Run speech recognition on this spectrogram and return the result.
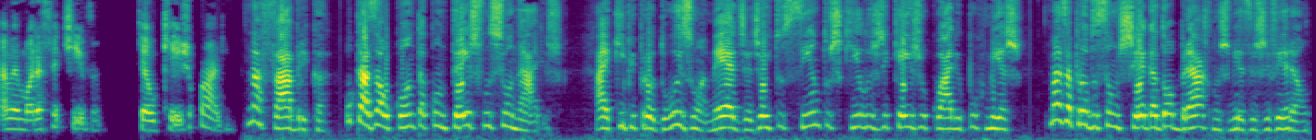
a memória afetiva, que é o queijo coalho. Na fábrica, o casal conta com três funcionários, a equipe produz uma média de 800 quilos de queijo coalho por mês, mas a produção chega a dobrar nos meses de verão.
